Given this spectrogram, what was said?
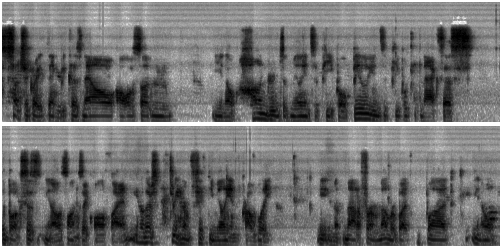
such a great thing because now all of a sudden, you know, hundreds of millions of people, billions of people can access the books as you know as long as they qualify. And you know, there's 350 million probably, you know, not a firm number, but but you know.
